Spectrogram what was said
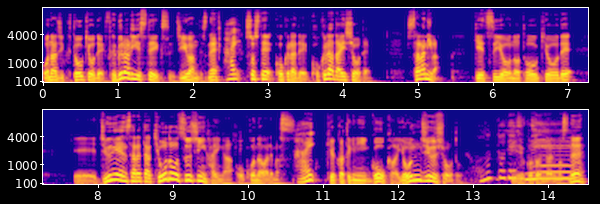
同じく東京でフェブラリーステークス G1 ですね。はい。そして小倉で小倉大商店さらには月曜の東京でえー、順延された共同通信杯が行われます、はい、結果的に豪華40勝と本当です、ね、いうことになりますね。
